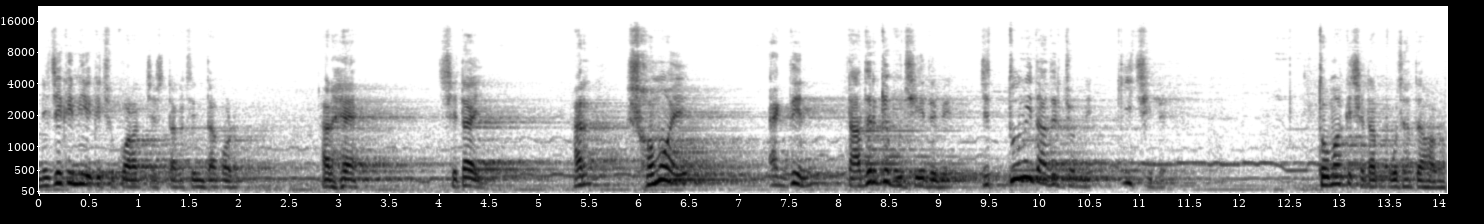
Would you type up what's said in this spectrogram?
নিজেকে নিয়ে কিছু করার চেষ্টা, চিন্তা করো। আর হ্যাঁ সেটাই। আর সময় একদিন তাদেরকে বুঝিয়ে দেবে যে তুমি তাদের জন্যে কি ছিলে। তোমাকে সেটা বোঝাতে হবে।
